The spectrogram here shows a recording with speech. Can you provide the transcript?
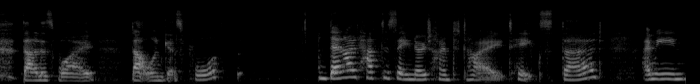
that is why that one gets fourth. Then I'd have to say No Time to Die takes third. I mean,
